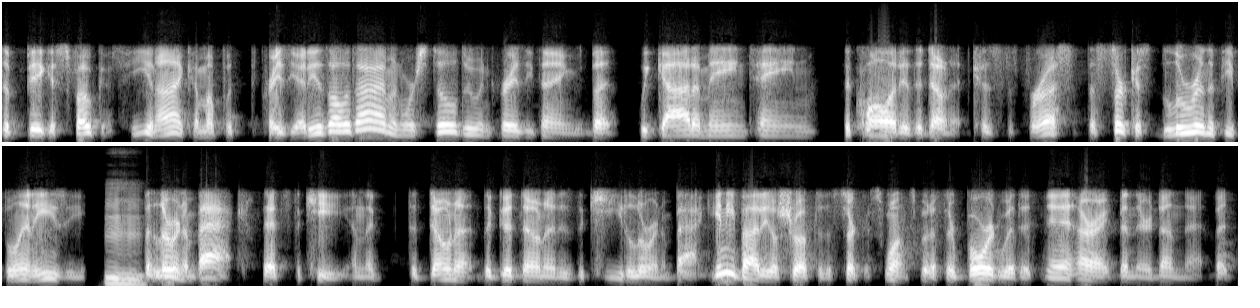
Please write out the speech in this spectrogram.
the biggest focus. He and I come up with crazy ideas all the time, and we're still doing crazy things, but we got to maintain the quality of the donut because for us, the circus luring the people in easy, mm-hmm. but luring them back that's the key. And the the donut, the good donut, is the key to luring them back. Anybody will show up to the circus once, but if they're bored with it, eh, all right, been there, done that. But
